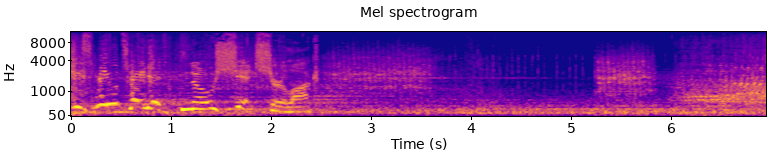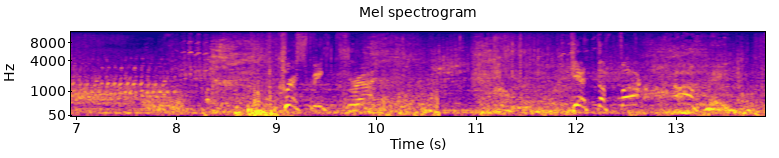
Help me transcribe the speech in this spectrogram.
He's mutated! No shit, Sherlock. Crispy crap! Get the fuck off me!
